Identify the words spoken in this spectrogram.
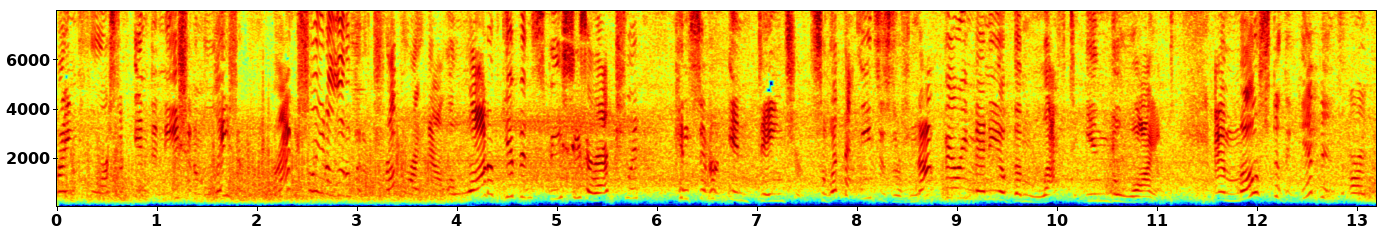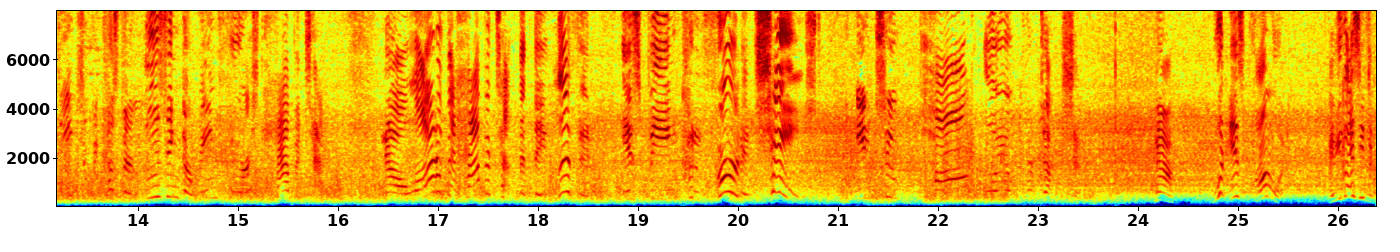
rainforest of Indonesia and Malaysia are actually in a little bit of trouble right now. A lot of gibbon species are actually considered endangered. So what that means is there's not very many of them left in the wild. And most of the gibbons are in danger because they're losing their rainforest habitat. Now, a lot of the habitat that they live in is being converted, changed into palm oil production. Now, what is palm oil? Have you guys even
